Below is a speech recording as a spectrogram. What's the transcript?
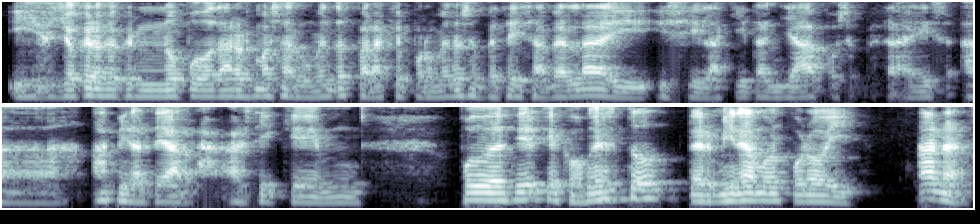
Y yo creo que no puedo daros más argumentos para que por lo menos empecéis a verla y, si la quitan ya, pues empezáis a, a piratearla. Así que mm, puedo decir que con esto terminamos por hoy. Ana.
